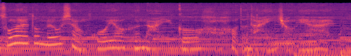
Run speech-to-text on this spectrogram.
从来都没有想过要和哪一个好好的谈一场恋爱。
